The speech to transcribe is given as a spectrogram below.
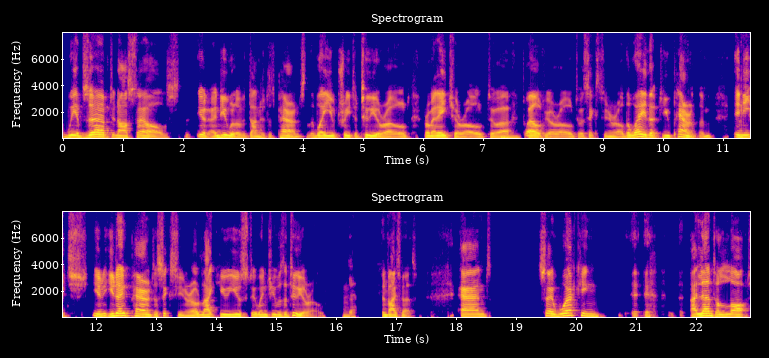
we observed in ourselves, you know, and you will have done it as parents, the way you treat a two-year-old from an eight-year-old to a mm. twelve-year-old to a sixteen-year-old, the way that you parent them in each, you you don't parent a sixteen-year-old like you used to when she was a two-year-old, hmm. yeah, and vice versa. And so working, I learned a lot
